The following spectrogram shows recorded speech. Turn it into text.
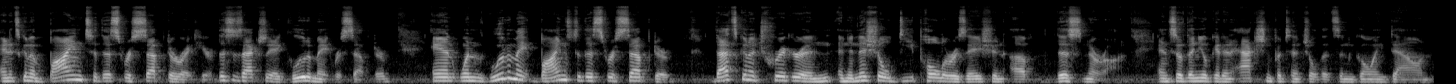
and it's going to bind to this receptor right here. This is actually a glutamate receptor, and when glutamate binds to this receptor, that's going to trigger an, an initial depolarization of this neuron, and so then you'll get an action potential that's in going down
